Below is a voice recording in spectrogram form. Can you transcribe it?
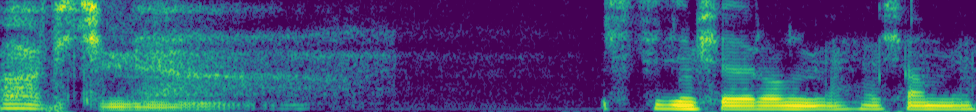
Abicim ya. İstediğim şeyler olmuyor, yaşanmıyor.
